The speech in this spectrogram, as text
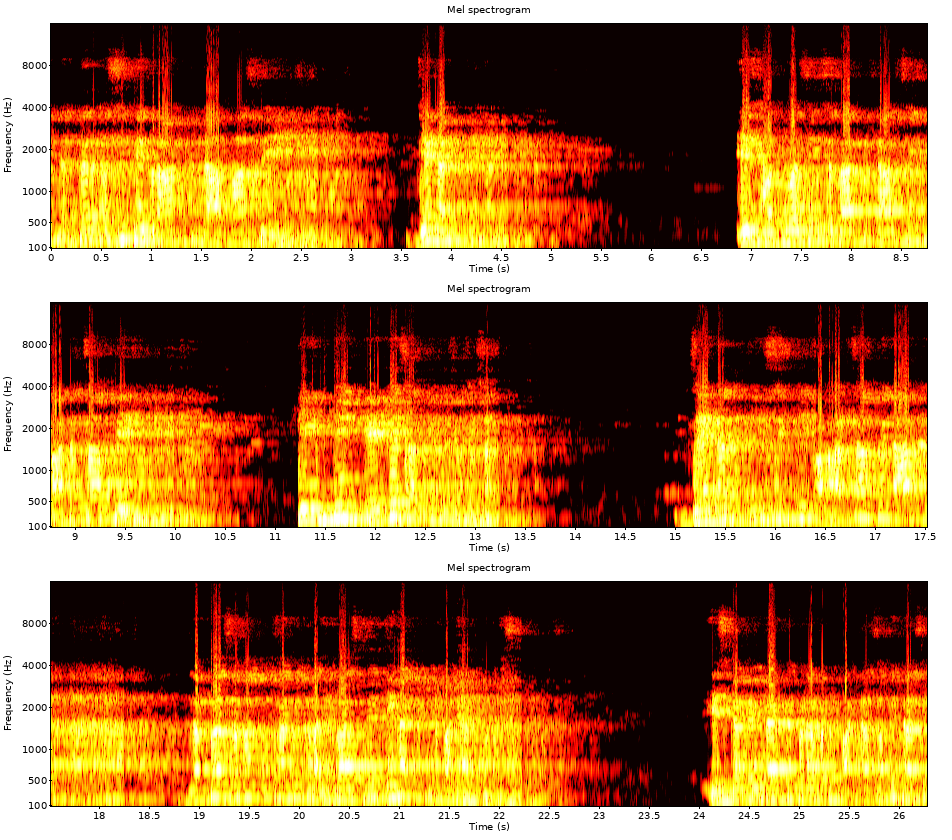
75 80 ਦੇ ਦੌਰਾਨ ਪੰਜਾਬ ਵਾਸਤੇ ਜੇਲ੍ਹਾਂ ਕੱਟੀਆਂ ਇਸ ਵਕਤਵਾਸੀ ਸਰਦਾਰ ਪ੍ਰਕਾਸ਼ ਸਿੰਘ ਬਾਦਲ ਸਾਹਿਬ ਦੇ ਟੀਮ ਦੇ ਨੇੜੇ ਸਾਥੀਆਂ ਦੇ ਵਿੱਚੋਂ ਸਨ ਜੈਨਲ ਅਜੀਤ ਸਿੰਘ ਜੀ ਪਹਾੜ ਸਾਹਿਬ ਦੇ ਨਾਲ ਲੰਬਾ ਸਮਾਂ ਲੋਕਾਂ ਦੀ ਭਲਾਈ ਵਾਸਤੇ ਜੇਲ੍ਹਾਂ ਕੱਟਣ ਵਾਲੇ ਆਦਮੀ ਸਨ ਇਸ ਕਰਕੇ ਮੈਂ ਤੇ ਬੜਾ ਬੜਾ ਭਾਗਾ ਸਮਝਦਾ ਸੀ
